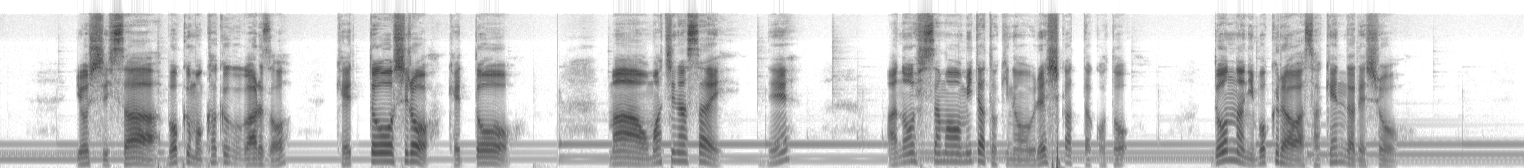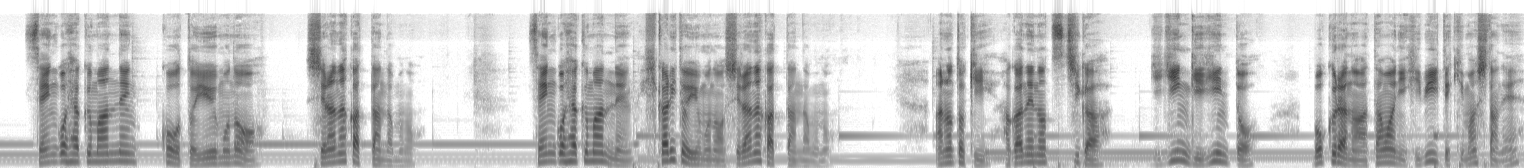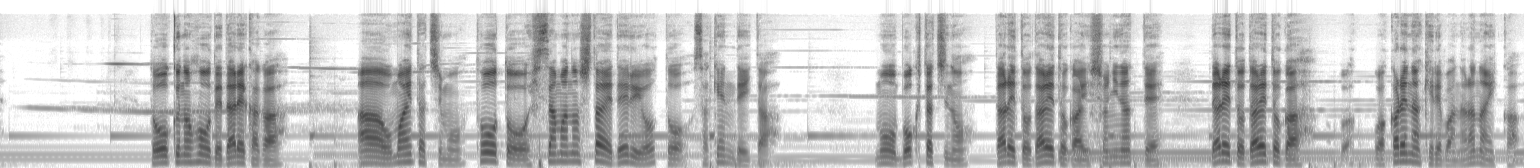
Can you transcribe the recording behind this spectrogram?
よしさあ、僕も覚悟があるぞ。決闘をしろ、決闘。まあ、お待ちなさい。ね？あのお日様を見た時の嬉しかったこと。どんなに僕らは叫んだでしょう。1500万年光というものを知らなかったんだもの。1500万年光というものを知らなかったんだもの。あの時、鋼の土がギギンギギンと僕らの頭に響いてきましたね。遠くの方で誰かが、ああ、お前たちもとうとうお日様の下へ出るよと叫んでいた。もう僕たちの誰と誰とが一緒になって、誰と誰とが別れなければならないか、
